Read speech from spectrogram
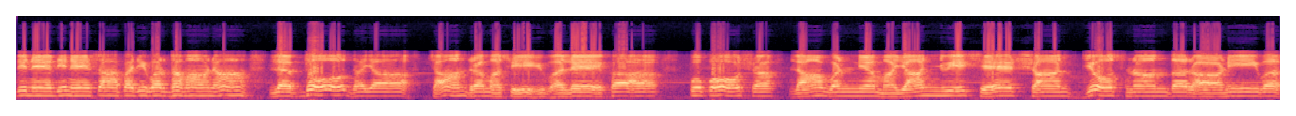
दिने दिने सा परिवर्धमाना लब्धोदया चान्द्रमसीवलेखा पुपोष लावण्यमयान्विशेषाञ्ज्योत्स्नान्तराणीव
